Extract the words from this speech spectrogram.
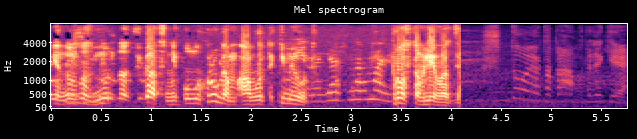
Не, нужно, нужно сдвигаться не полукругом, а вот такими вот. Ну я же нормально. Просто влево сдвигаться. Что это там вдалеке?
